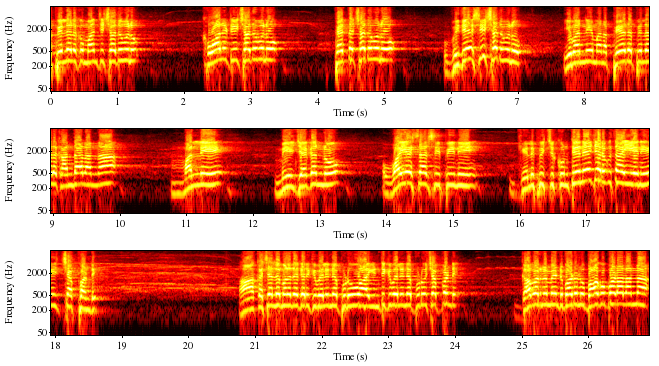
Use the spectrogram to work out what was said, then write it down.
పిల్లలకు మంచి చదువులు క్వాలిటీ చదువులు పెద్ద చదువులు విదేశీ చదువులు ఇవన్నీ మన పేద పిల్లలకు అందాలన్నా మళ్ళీ మీ జగన్ను వైఎస్ఆర్సిపిని గెలిపించుకుంటేనే జరుగుతాయి అని చెప్పండి. ఆ అక్కచెల్లెమ్మల దగ్గరికి వెళ్ళినప్పుడు ఆ ఇంటికి వెళ్ళినప్పుడు చెప్పండి. గవర్నమెంట్ బడులు బాగుపడాలన్నా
